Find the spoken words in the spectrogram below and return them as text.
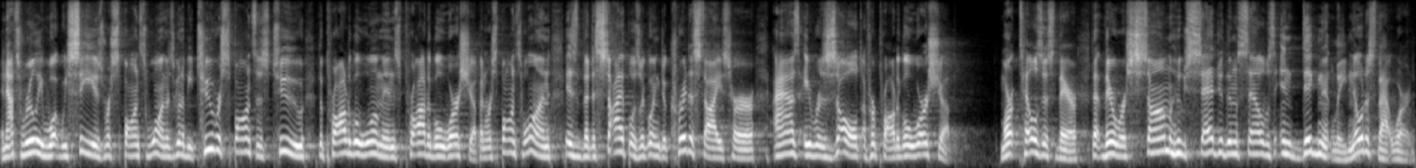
And that's really what we see is response one. There's going to be two responses to the prodigal woman's prodigal worship. And response one is the disciples are going to criticize her as a result of her prodigal worship. Mark tells us there that there were some who said to themselves indignantly, notice that word.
